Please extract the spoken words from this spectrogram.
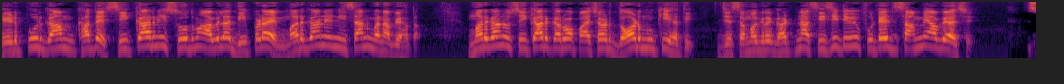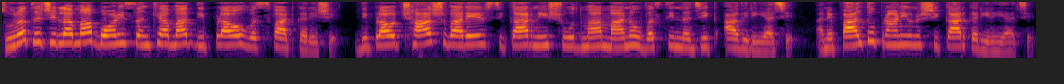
ખેડપુર ગામ ખાતે શિકારની શોધમાં આવેલા દીપડાએ મરઘાને નિશાન બનાવ્યા હતા. મરઘાનો શિકાર કરવા પાછળ દોડ મૂકી હતી, જે સમગ્ર ઘટના સીસીટીવી ફૂટેજ સામે આવ્યા છે. સુરત જિલ્લામાં બહોળી સંખ્યામાં દીપડાઓ વસવાટ કરે છે. દીપડાઓ છાશવારે શિકારની શોધમાં માનવ વસ્તી નજીક આવી રહ્યા છે અને પાલતુ પ્રાણીઓનો શિકાર કરી રહ્યા છે,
